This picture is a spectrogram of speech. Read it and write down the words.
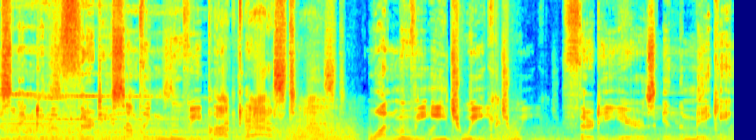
You're listening to the 30 something movie podcast. One movie each week, 30 years in the making.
